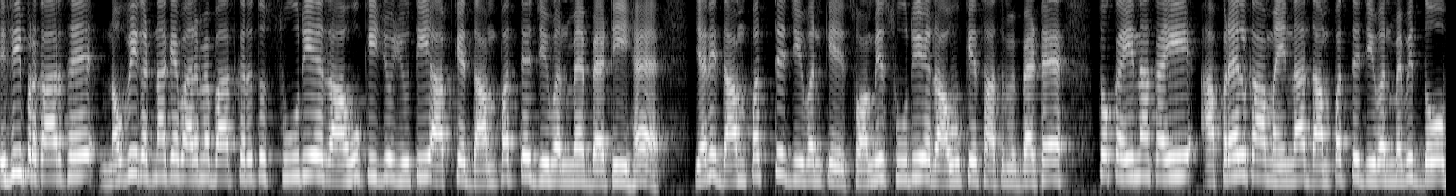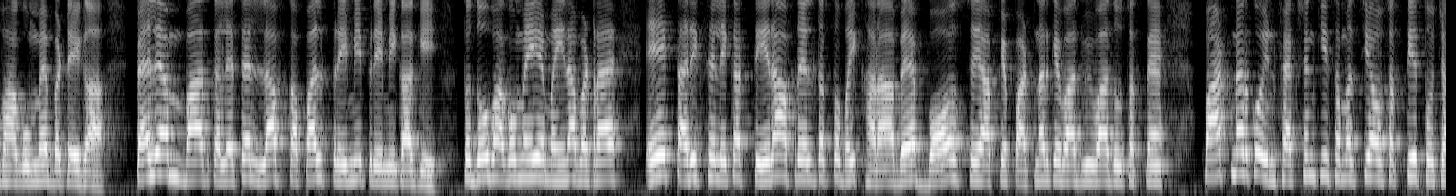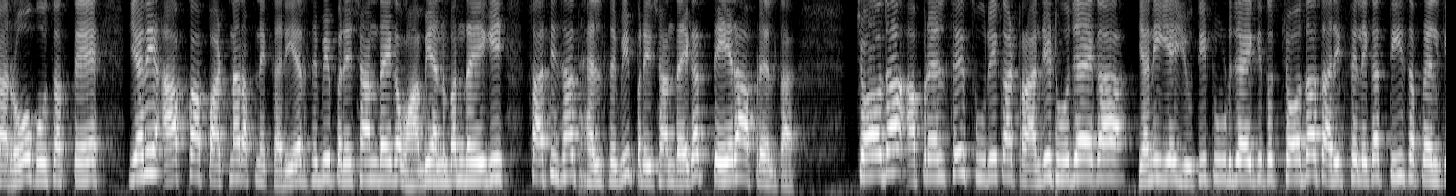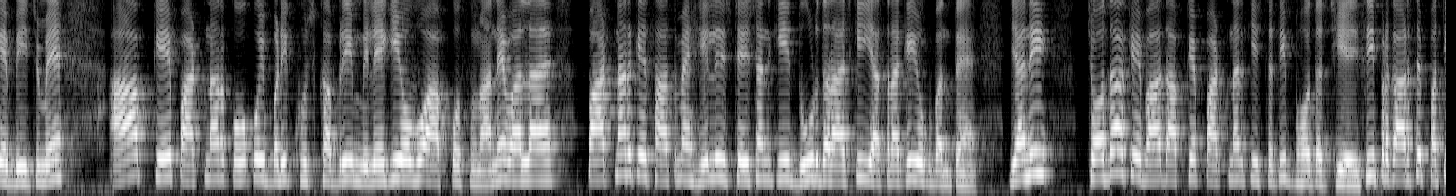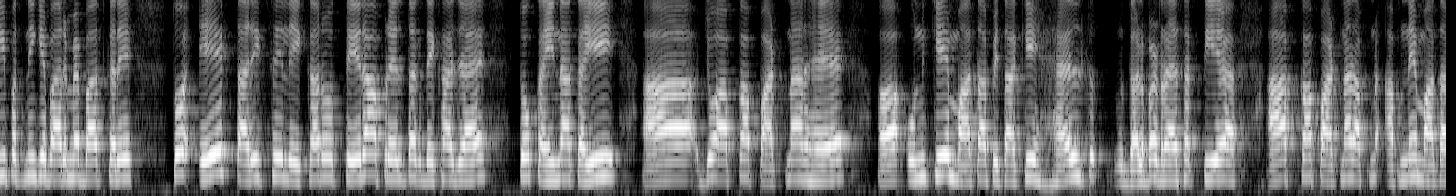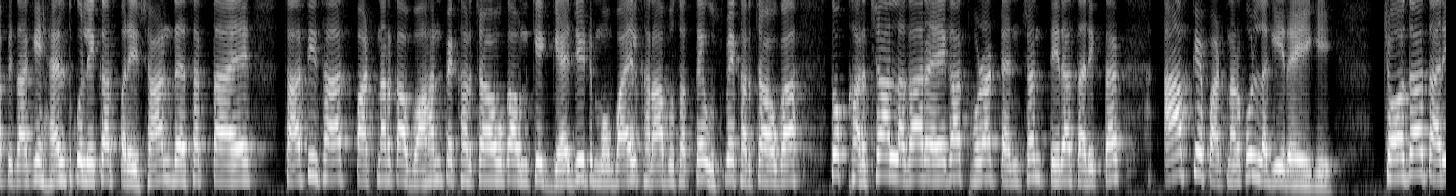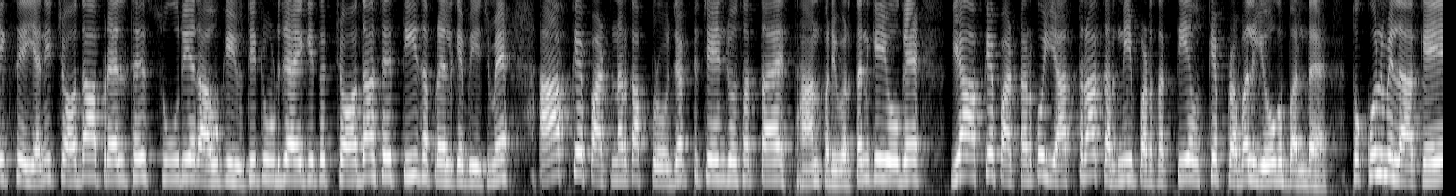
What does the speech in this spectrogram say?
इसी प्रकार से नौवीं घटना के बारे में बात करें तो सूर्य राहु की जो युति आपके दाम्पत्य जीवन में बैठी है यानी दाम्पत्य जीवन के स्वामी सूर्य राहु के साथ में बैठे तो कहीं ना कहीं अप्रैल का महीना दाम्पत्य जीवन में भी दो भागों में बटेगा। पहले हम बात कर लेते हैं लव कपल प्रेमी प्रेमिका की। तो दो भागों में ये महीना बट रहा है। एक तारीख से लेकर तेरह अप्रैल तक तो भाई खराब है। बॉस से आपके पार्टनर के बाद विवाद हो सकते हैं। पार्टनर को इन्फेक्शन की समस्या हो सकती है, त्वचा रोग हो सकते हैं। यानी आपका पार्टनर अपने करियर से भी परेशान रहेगा, वहाँ भी अनबन रहेगी। साथ ही साथ हेल्थ से भी परेशान रहेगा तेरह अप्रैल तक। चौदह अप्रैल से सूर्य का ट्रांजिट हो जाएगा, यानी ये युति टूट जाएगी। तो चौदह तारीख से लेकर तीस अप्रैल के बीच में आपके पार्टनर को कोई बड़ी खुशखबरी मिलेगी और वो आपको सुनाने वाला है। पार्टनर के साथ में हिल स्टेशन की दूर दराज की यात्रा के योग बनते हैं। यानी चौदह के बाद आपके पार्टनर की स्थिति बहुत अच्छी है। इसी प्रकार से पति पत्नी के बारे में बात करें तो एक तारीख से लेकर और तेरह अप्रैल तक देखा जाए तो कहीं ना कहीं जो आपका पार्टनर है आ, उनके माता पिता की हेल्थ गड़बड़ रह सकती है। आपका पार्टनर अपने अपने माता पिता की हेल्थ को लेकर परेशान रह सकता है। साथ ही साथ पार्टनर का वाहन पे खर्चा होगा उनके गैजेट मोबाइल ख़राब हो सकते हैं उस पर खर्चा होगा। तो खर्चा लगा रहेगा थोड़ा टेंशन तेरह तारीख तक आपके पार्टनर को लगी रहेगी। चौदह तारीख से, यानी चौदह अप्रैल से सूर्य राहु की युति टूट जाएगी। तो चौदह से तीस अप्रैल के बीच में आपके पार्टनर का प्रोजेक्ट चेंज हो सकता है, स्थान परिवर्तन के योग है, या आपके पार्टनर को यात्रा करनी पड़ सकती है, उसके प्रबल योग बन रहे हैं। तो कुल मिला के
